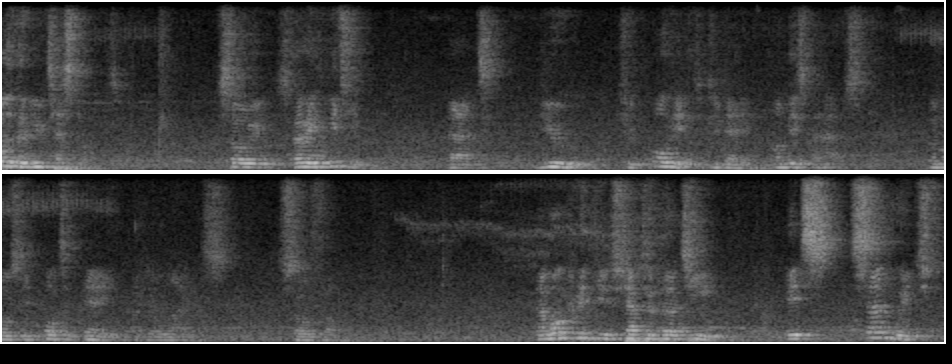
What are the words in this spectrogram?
Whole of the New Testament. So it's very fitting that you should own it today, on this perhaps the most important day of your lives so far. Now 1 Corinthians chapter 13, it's sandwiched,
